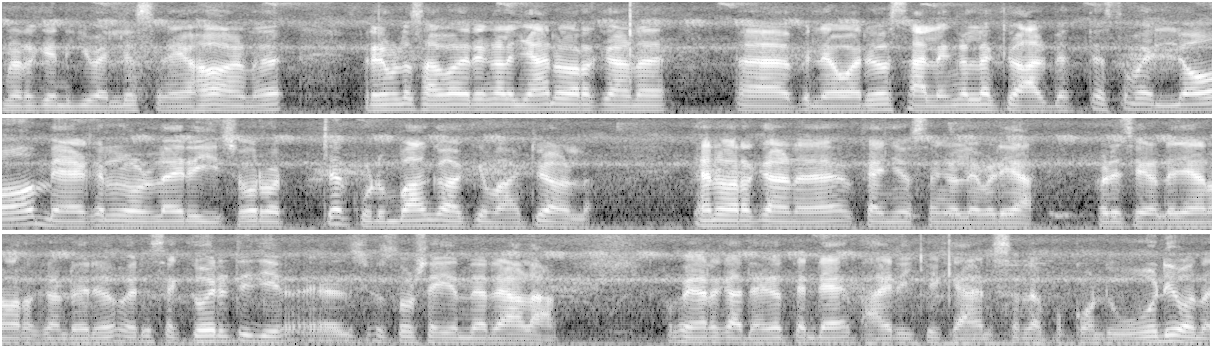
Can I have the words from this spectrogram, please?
ഇവർക്ക് എനിക്ക് വലിയ സ്നേഹമാണ്. പ്രിയമുള്ള സഹോദരങ്ങൾ ഞാൻ ഓർക്കാണ് ആ, പിന്നെ ഓരോ സ്ഥലങ്ങളിലൊക്കെ വ്യത്യസ്തമായ എല്ലാ മേഖലയിലുള്ളവരെ ഈശോർ ഒറ്റ കുടുംബാംഗമാക്കി മാറ്റുകയാണല്ലോ. ഞാൻ ഉറക്കാണ് കഴിഞ്ഞ ദിവസങ്ങളിൽ എവിടെയാണ് എവിടെ ചെയ്യേണ്ടത്? ഞാൻ ഉറക്കേണ്ട ഒരു ഒരു സെക്യൂരിറ്റി ശുശ്രൂഷ ചെയ്യുന്ന ഒരാളാണ്. അപ്പോൾ ഇവർക്ക് അദ്ദേഹത്തിന്റെ ഭാര്യയ്ക്ക് ക്യാൻസർ അപ്പോൾ കൊണ്ട് ഓടി വന്ന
